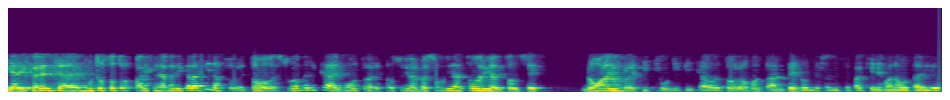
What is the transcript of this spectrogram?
y a diferencia de muchos otros países de América Latina, sobre todo de Sudamérica, el voto en Estados Unidos no es obligatorio, entonces no hay un registro unificado de todos los votantes donde se sepa quiénes van a votar y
